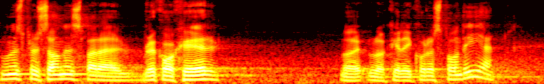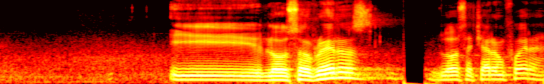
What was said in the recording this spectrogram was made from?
unas personas para recoger lo, que le correspondía. Y los obreros los echaron fuera.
